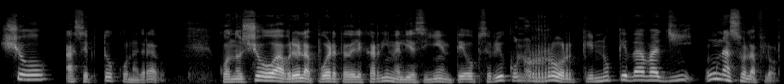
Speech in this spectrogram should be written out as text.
Sho aceptó con agrado. Cuando Sho abrió la puerta del jardín al día siguiente, observó con horror que no quedaba allí una sola flor.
